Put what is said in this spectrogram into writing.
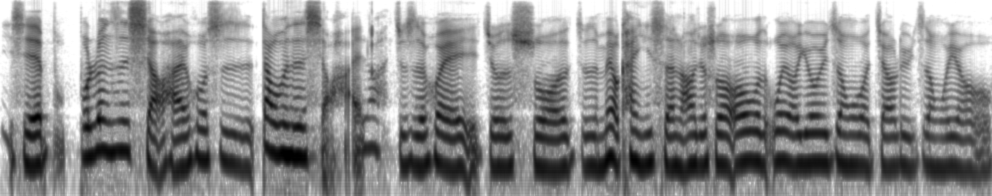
一些不不论是小孩或是大部分是小孩啦，就是会就是说就是没有看医生，然后就说哦我我有忧郁症，我有焦虑症，我有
